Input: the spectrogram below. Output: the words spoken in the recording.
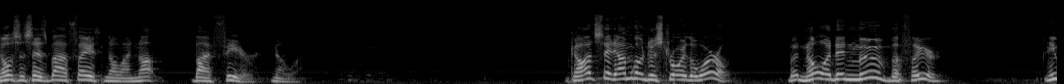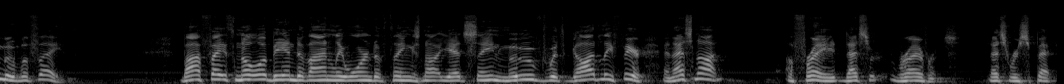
Notice it says, by faith, Noah, not by fear, Noah. God said, I'm going to destroy the world. But Noah didn't move by fear, he moved by faith. By faith, Noah, being divinely warned of things not yet seen, moved with godly fear. And that's not afraid, that's reverence. That's respect.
